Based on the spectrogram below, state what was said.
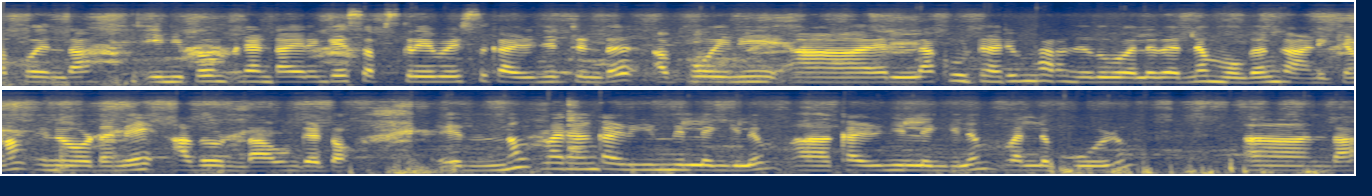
അപ്പോൾ എന്താ ഇനിയിപ്പം രണ്ടായിരം കെ സബ്സ്ക്രൈബേഴ്സ് കഴിഞ്ഞിട്ടുണ്ട്. അപ്പോൾ ഇനി എല്ലാ കൂട്ടുകാരും പറഞ്ഞതുപോലെ തന്നെ മുഖം കാണിക്കണം. ഇനി ഉടനെ അതുണ്ടാവും കേട്ടോ. എന്നും വരാൻ കഴിയുന്നില്ലെങ്കിലും കഴിഞ്ഞില്ലെങ്കിലും വല്ലപ്പോഴും എന്താ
